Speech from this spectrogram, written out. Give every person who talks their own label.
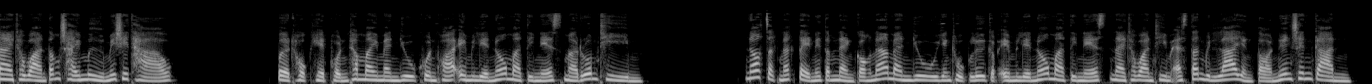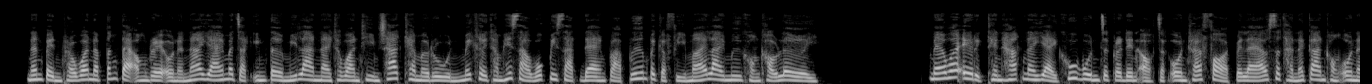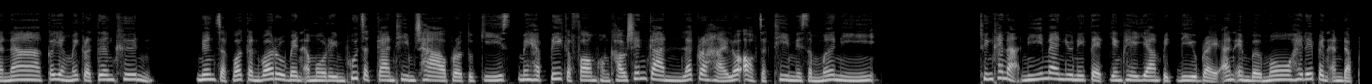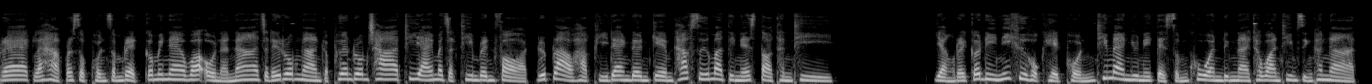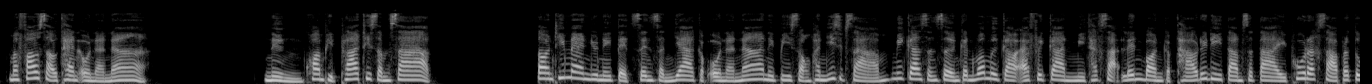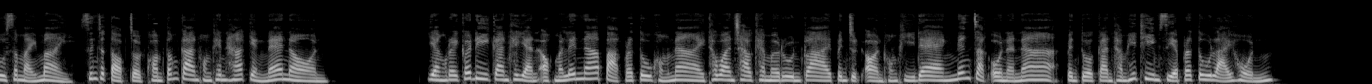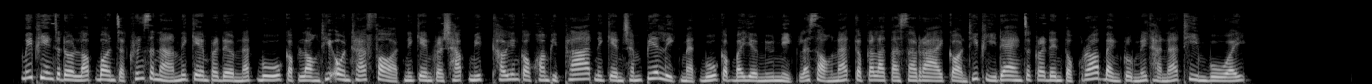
Speaker 1: นายทวารต้องใช้มือไม่ใช่เท้า เปิด 6 เหตุผลทำไมแมนยูควรคว้าเอมิเลียโน มาติเนสมาร่วมทีม นอกจากนักเตะในตำแหน่งกองหน้าแมนยูยังถูกลือกับเอมิเลียโน มาติเนส นายทวารทีมแอสตันวิลล่าอย่างต่อเนื่องเช่นกัน นั่นเป็นเพราะว่านับตั้งแต่องเรโอนาน่าย้ายมาจากอินเตอร์มิลานนายทวารทีมชาติแคนารูนไม่เคยทำให้สาวกปีศาจแดงปราบปลื้มไปกับฝีไม้ลายมือของเขาเลยแม้ว่าเอริกเทนฮักนายใหญ่คู่บุญจะกระเด็นออกจากโอนทราฟฟอร์ดไปแล้ว สถานการณ์ของโอนาน่าก็ยังไม่กระเตื้องขึ้น เนื่องจากว่ากันว่ารูเบนอโมริมผู้จัดการทีมชาวโปรตุกีสไม่แฮปปี้กับฟอร์มของเขาเช่นกัน และกระหายโลออกจากทีมในซัมเมอร์นี้ ถึงขณะนี้แมนยูไนเต็ดยังพยายามปิดดีลไบรอันเอมเบอร์โมให้ได้เป็นอันดับแรก และหากประสบผลสำเร็จก็ไม่แน่ว่าโอนาน่าจะได้ร่วมงานกับเพื่อนร่วมชาติที่ย้ายมาจากทีมเบรนฟอร์ดหรือเปล่าหากผีแดงเดินเกมทาบซื้อมาติเนสต่อทันทีอย่างไรก็ดีนี่คือ 6 เหตุผลที่แมนยูไนเต็ดสมควรดึงนายทวารทีมสิงห์ผงาดมาเฝ้าเสาแทนโอนาน่า 1. ความผิดพลาดที่ซ้ำซาก ตอนที่แมนยูไนเต็ดเซ็นสัญญากับโอนาน่าในปี 2023 มีการสรรเสริญกันว่ามือกาวแอฟริกันมีทักษะเล่นบอลกับเท้าได้ดีตามสไตล์ผู้รักษาประตูสมัยใหม่ ซึ่งจะตอบโจทย์ความต้องการของเทนฮากอย่างแน่นอน อย่างไรก็ดีการขยันออกมาเล่นหน้าปากประตูของนาย ทวารชาวแคนารูนกลายเป็นจุดอ่อนของผีแดง เนื่องจากโอนาน่าเป็นตัวการทำให้ทีมเสียประตูหลายหน ไม่เพียงจะโดนล็อกบอลจากครึ่งสนามในเกมประเดิมนัดบู๊กับลองที่โอนทราฟฟอร์ดในเกมกระชับมิตรเขายังก่อความผิดพลาดในเกมแชมเปี้ยนลีกแมตช์บู๊กับไบเยอร์มิวนิกและ 2 นัดกับกาลาตาซารายก่อนที่ผีแดงจะกระเด็นตกรอบแบ่งกลุ่มในฐานะทีมบวย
